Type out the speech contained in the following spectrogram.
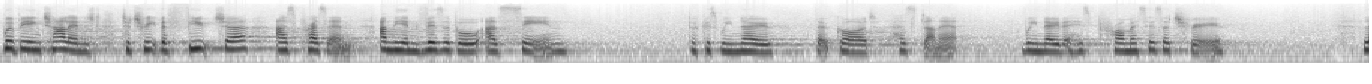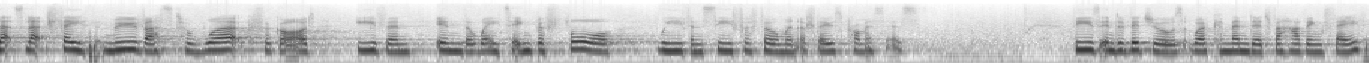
We're being challenged to treat the future as present and the invisible as seen because we know that God has done it we know that his promises are true. Let's let faith move us to work for God even in the waiting before we even see fulfillment of those promises. These individuals were commended for having faith,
